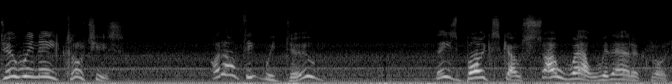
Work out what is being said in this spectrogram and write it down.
Do we need clutches? I don't think we do. These bikes go so well without a clutch.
